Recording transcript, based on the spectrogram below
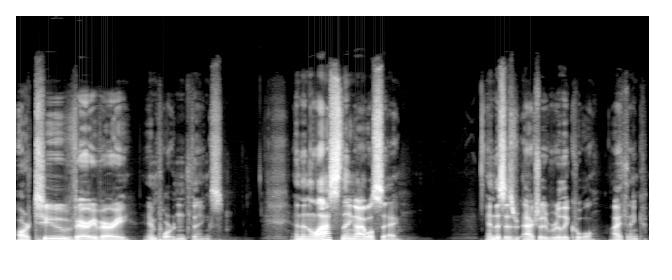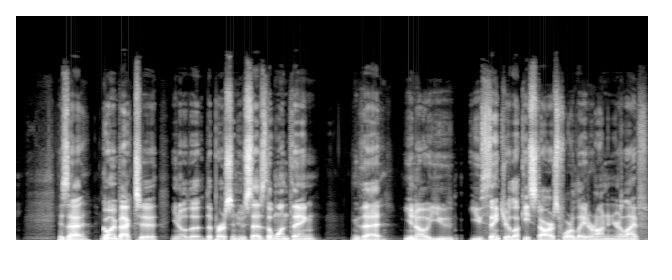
are two very, very important things. And then the last thing I will say and this is actually really cool, I think, is that going back to, you know, the the person who says the one thing that, you know, you you think you're lucky stars for later on in your life.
